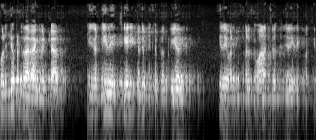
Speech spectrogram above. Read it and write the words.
உறிஞ்சப்பட்டதாக ஆகிவிட்டால் நீங்கள் நீரை தேடி கண்டுபிடிக்கப்பட முடியாது. இறைவன் உங்களுக்கு வானத்திலிருந்து நீரை இறக்கி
